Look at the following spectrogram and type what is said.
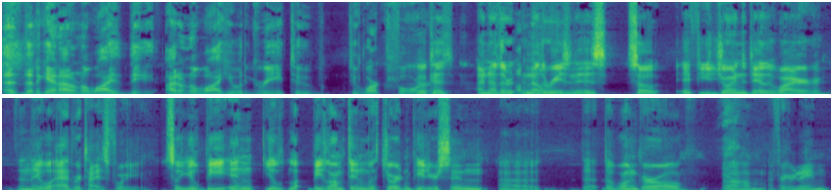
Uh, then again, I don't know why the I don't know why he would agree to to work for because another another reason is so if you join the Daily Wire, then they will advertise for you. So you'll be in you'll be lumped in with Jordan Peterson, uh, the the one girl, Yeah. um, I forget her name,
